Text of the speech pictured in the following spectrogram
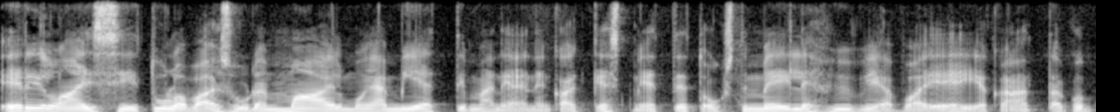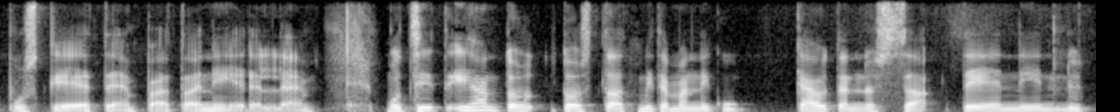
erilaisia tulevaisuuden maailmoja miettimään ja ennen kaikkea miettiä, että onko ne meille hyviä vai ei ja kannattaako puskea eteenpäin tai niin edelleen. Mutta sitten ihan tuosta, to, että mitä mä niinku käytännössä teen, niin nyt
